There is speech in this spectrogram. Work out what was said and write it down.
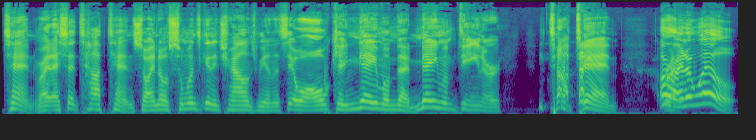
10, right? I said top 10. So I know someone's going to challenge me and they say, well, okay, name them then. Name them, Diener. Top 10. All right, Right. I will.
